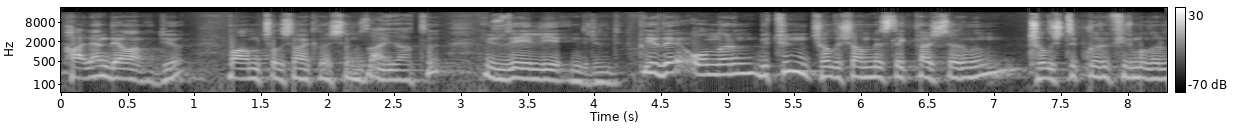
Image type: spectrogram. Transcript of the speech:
halen devam ediyor. Bağımlı çalışan arkadaşlarımızın aidatı %50'ye indirildi. Bir de onların bütün çalışan meslektaşlarımın çalıştıkları firmaların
